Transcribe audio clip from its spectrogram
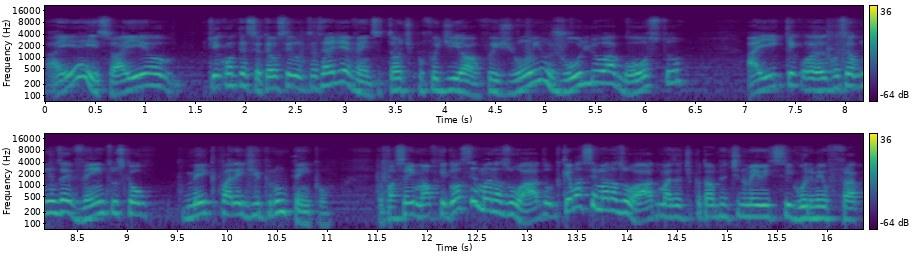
Aí é isso. Aí eu o que aconteceu? Tem uma série de eventos. Então, tipo, fui de, ó, fui junho, julho, agosto. Aí que aconteceu alguns eventos que eu meio que parei de ir por um tempo. Eu passei mal, fiquei duas semanas zoado. Fiquei uma semana zoado, mas eu tipo, tava me sentindo meio inseguro e meio fraco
